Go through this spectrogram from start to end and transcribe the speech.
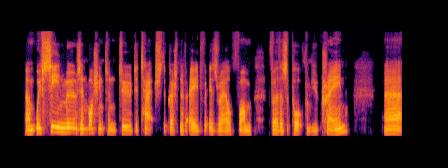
Um, we've seen moves in Washington to detach the question of aid for Israel from further support from Ukraine. Uh,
